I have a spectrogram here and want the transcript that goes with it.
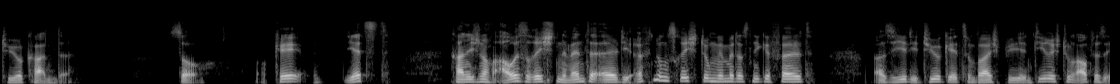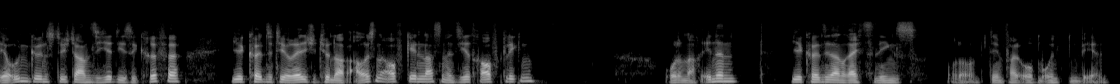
Türkante. So, okay, jetzt kann ich noch ausrichten, eventuell die Öffnungsrichtung, wenn mir das nie gefällt. Also hier die Tür geht zum Beispiel in die Richtung auf, das ist eher ungünstig. Da haben Sie hier diese Griffe. Hier können Sie theoretisch die Tür nach außen aufgehen lassen, wenn Sie hier draufklicken. Oder nach innen. Hier können Sie dann rechts, links oder in dem Fall oben, unten wählen.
